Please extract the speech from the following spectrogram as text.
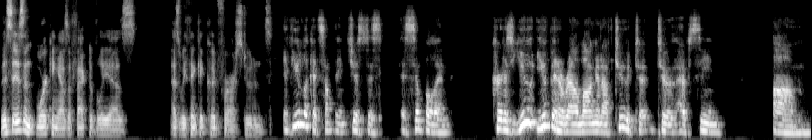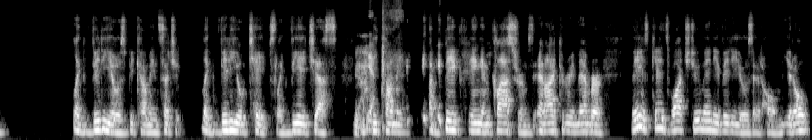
this isn't working as effectively as as we think it could for our students. If you look at something just as as simple and kurtis you you've been around long enough too to to have seen um like videos becoming such a like videotapes like vhs yeah. becoming a big thing in classrooms. And i can remember these kids watch too many videos at home, you know,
